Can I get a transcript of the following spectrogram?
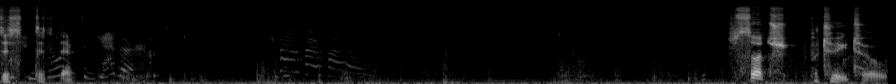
just, We just, do together. such potato.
